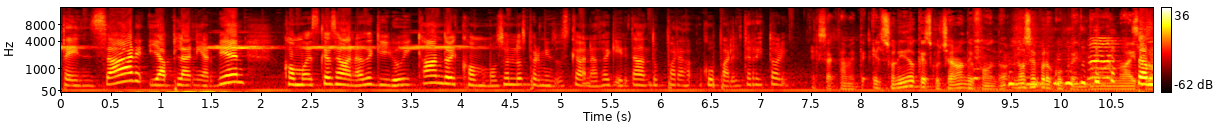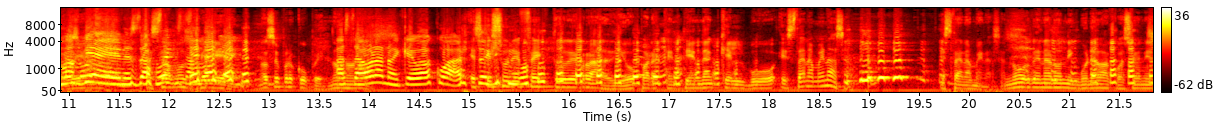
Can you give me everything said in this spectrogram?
pensar y a planear bien cómo es que se van a seguir ubicando y cómo son los permisos que van a seguir dando para ocupar el territorio. Exactamente. El sonido que escucharon de fondo, no se preocupen, no, no hay Estamos problema. bien, estamos, Estamos bien, no se preocupen. no, Hasta no, no. ahora no hay que evacuar. Es que es un efecto de radio para que entiendan que el búho está en amenaza. Está en amenaza. No ordenaron ninguna evacuación y Yo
